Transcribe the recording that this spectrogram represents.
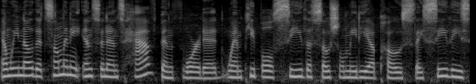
And we know that so many incidents have been thwarted when people see the social media posts, they see these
